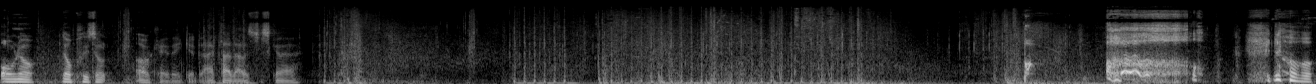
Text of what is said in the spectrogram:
Oh no, no, please don't. Okay, thank you. I thought that was just gonna. Oh, no.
